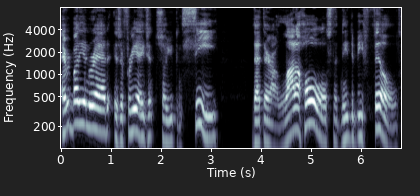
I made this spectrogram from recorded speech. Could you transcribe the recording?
Everybody in red is a free agent, so you can see that there are a lot of holes that need to be filled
